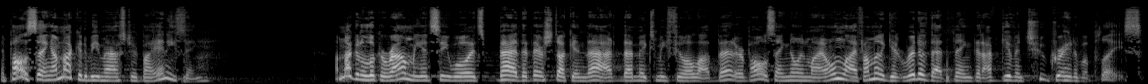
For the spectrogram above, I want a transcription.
And Paul is saying, I'm not going to be mastered by anything. I'm not going to look around me and see, well, it's bad that they're stuck in that. That makes me feel a lot better. Paul is saying, no, in my own life, I'm going to get rid of that thing that I've given too great of a place.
